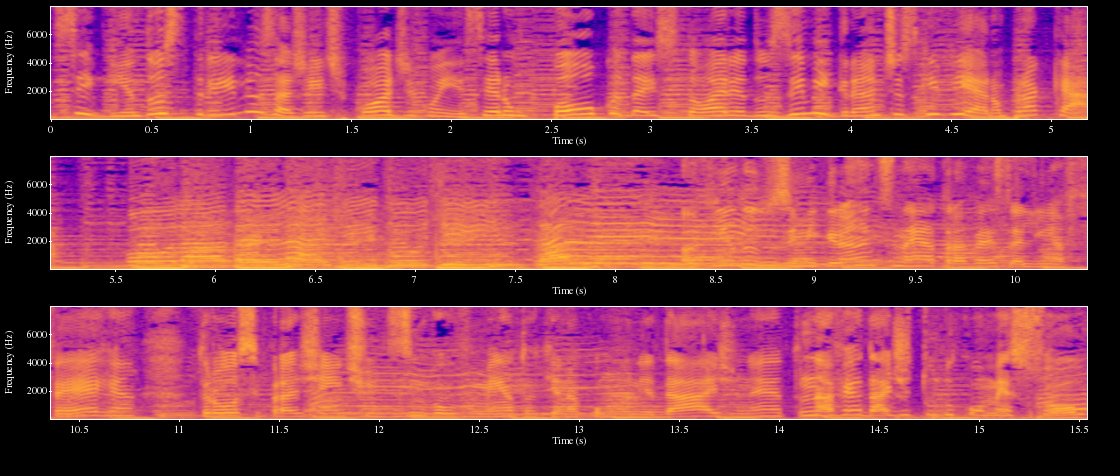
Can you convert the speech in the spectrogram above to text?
Seguindo os trilhos, a gente pode conhecer um pouco da história dos imigrantes que vieram para cá. A vinda dos imigrantes, né, através da linha férrea, trouxe para a gente o desenvolvimento aqui na comunidade, né. Na verdade, tudo começou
